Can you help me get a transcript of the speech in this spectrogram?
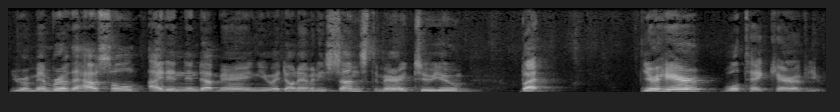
you're a member of the household. I didn't end up marrying you. I don't have any sons to marry to you. But you're here. We'll take care of you.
